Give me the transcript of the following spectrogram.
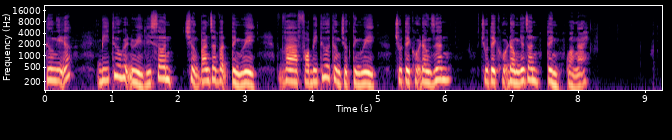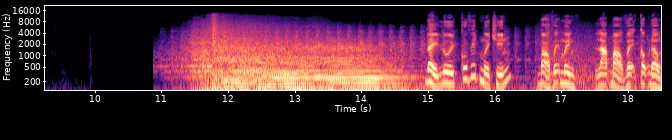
Tư Nghĩa, Bí thư huyện ủy Lý Sơn, trưởng ban dân vận tỉnh ủy và Phó Bí thư thường trực tỉnh ủy, Chủ tịch Hội đồng dân, Chủ tịch Hội đồng nhân dân tỉnh Quảng Ngãi. Đẩy lùi COVID-19, bảo vệ mình là bảo vệ cộng đồng.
